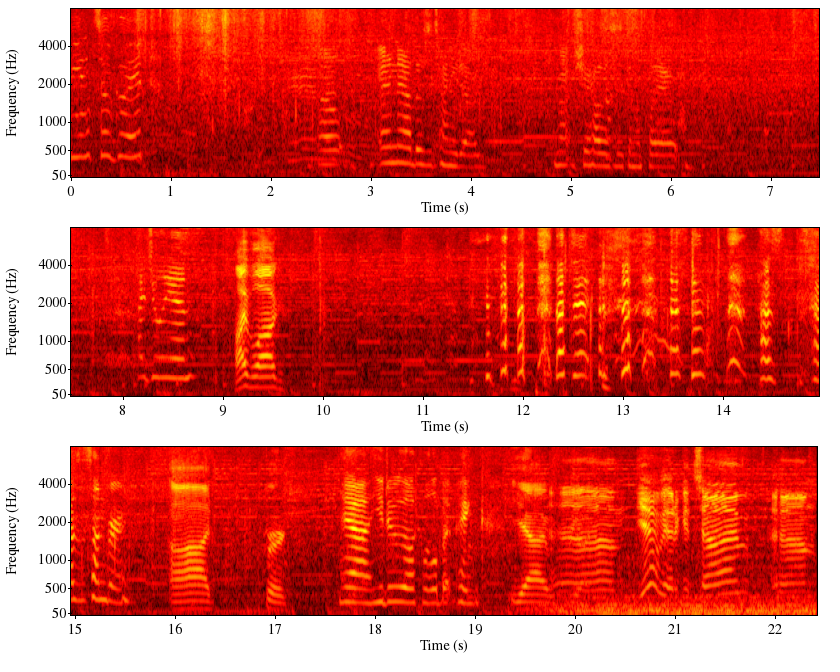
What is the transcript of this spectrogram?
being so good. Oh, and now there's a tiny dog. I'm not sure how this is gonna play out. Hi, Julian. Hi, vlog. That's it. how's how's the sunburn? Uh, bird. Yeah, you do look a little bit pink. Yeah. Yeah. Um, yeah, we had a good time. Um,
